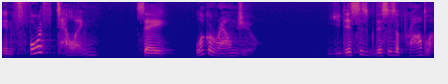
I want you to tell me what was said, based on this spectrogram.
in forthtelling, say, look around you you, this, is, this is a problem.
